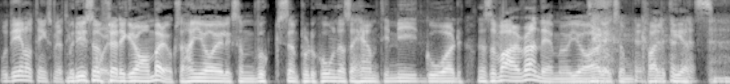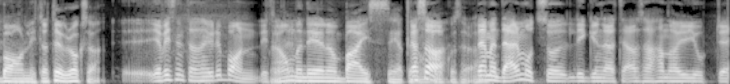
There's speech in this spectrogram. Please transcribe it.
Och det är någonting som jag tycker Men det är ju som. Fredrik Granberg också. Han gör ju liksom vuxenproduktion, alltså Hem till Midgård. Men så varvar han det med att göra liksom kvalitetsbarnlitteratur också. Eh, Jag visste inte att han gjorde barnlitteratur. Ja, men det är någon bajs heter någon bok och. Nej men däremot så ligger den där till, alltså han har ju gjort eh,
